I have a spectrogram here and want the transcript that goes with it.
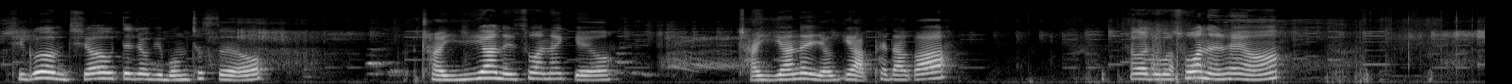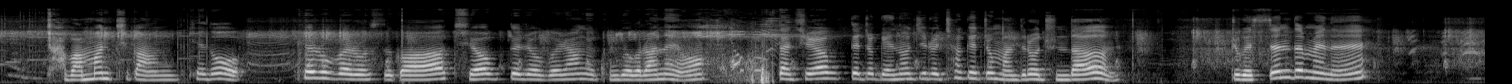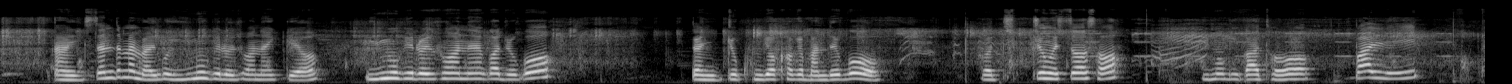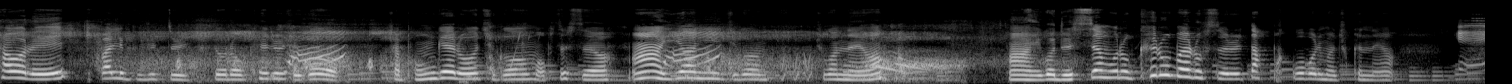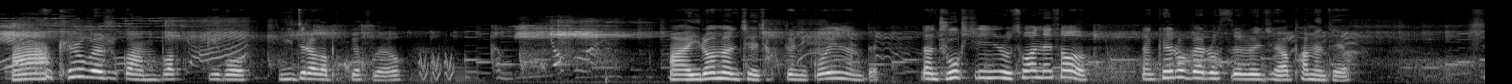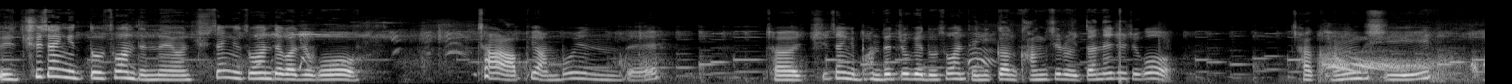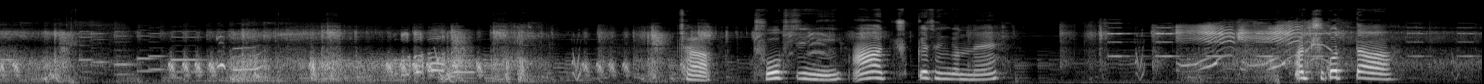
지금 지하국 대적이 멈췄어요. 자, 이 안을 소환할게요. 자, 이 안을 여기 앞에다가 해가지고 소환을 해요. 자, 만만치가 않게도 케로베로스가 지하국대적을 향해 공격을 하네요. 일단 지하국대적 에너지를 차게 좀 만들어 준 다음 이쪽에 샌드맨을 아니 샌드맨 말고 이무기를 소환할게요. 이무기를 소환해가지고 일단 이쪽 공격하게 만들고 집중을 써서 이무기가 더 빨리 타워를 빨리 부술 수 있도록 해주시고 자 번개로 지금 없앴어요. 아 이안이 지금 죽었네요. 아 이거 뇌쌤으로 캐로베로스를 딱 바꿔버리면 좋겠네요. 아 캐로베로스가 안 바뀌고 이드라가 바뀌었어요. 아 이러면 제 작전이 꼬이는데. 일단 주옥신이로 소환해서 일단 캐로베로스를 제압하면 돼요 이 취생이 또 소환됐네요. 취생이 소환돼가지고 잘 앞이 안 보이는데 자 취생이 반대쪽에도 소환되니까 강시로 일단 해주시고 자 강시. 자 주옥신이. 아 죽게 생겼네. 아 죽었다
